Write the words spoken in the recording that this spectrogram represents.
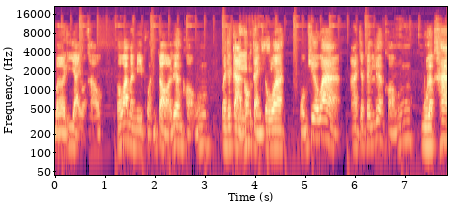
เบอร์ที่ใหญ่กว่าเขา เพราะว่ามันมีผลต่อเรื่องของบรรยากาศอืมห้องแต่งตัว ผมเชื่อว่าอาจจะเป็นเรื่องของมูลค่า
